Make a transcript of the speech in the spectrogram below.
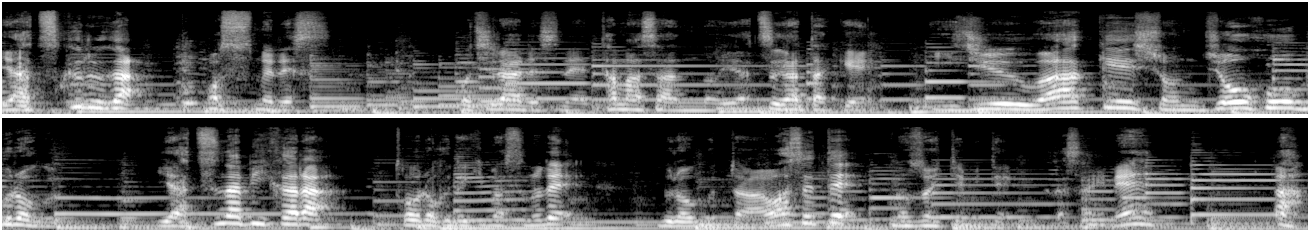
やつくるがおすすめですこちらはですねタマさんの八ヶ岳移住ワーケーション情報ブログやつナビから登録できますのでブログと合わせて覗いてみてくださいねあ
